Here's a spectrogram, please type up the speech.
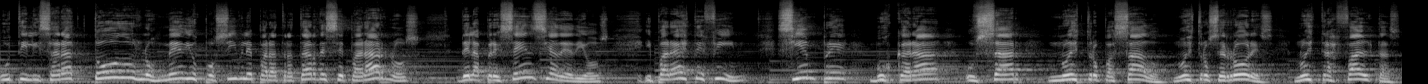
utilizará todos los medios posibles para tratar de separarnos de la presencia de Dios. Y para este fin siempre buscará usar nuestro pasado, nuestros errores, nuestras faltas,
